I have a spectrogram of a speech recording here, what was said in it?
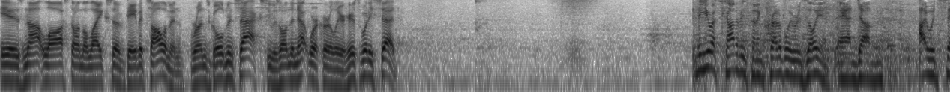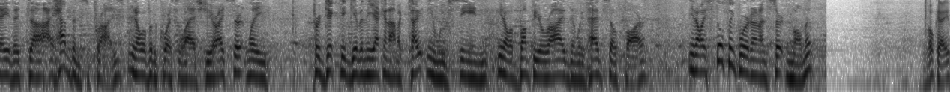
is not lost on the likes of David Solomon, runs Goldman Sachs. He was on the network earlier. Here's what he said. The U.S. economy has been incredibly resilient, and um, I would say that uh, I have been surprised. You know, over the course of last year, I certainly predicted, given the economic tightening we've seen, you know, a bumpier ride than we've had so far. You know, I still think we're at an uncertain moment. Okay,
